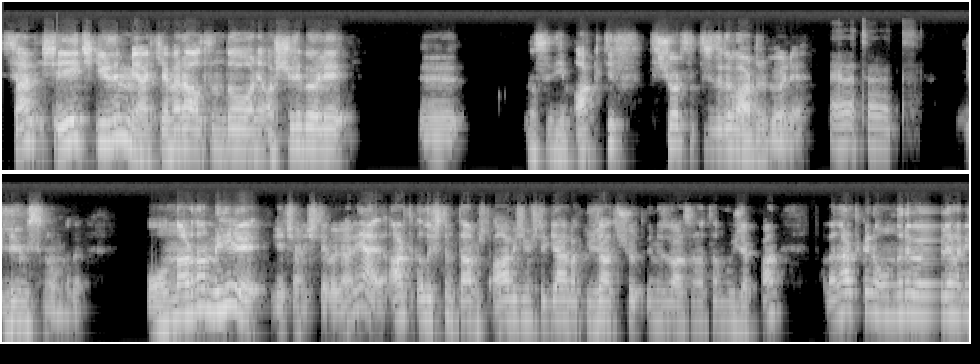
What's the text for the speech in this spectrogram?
Sen şeye hiç girdin mi ya? Kemeraltı'nda o hani aşırı böyle e, nasıl diyeyim aktif tişört satıcıları vardır böyle. Evet evet. Bilir misin onları? Onlardan biriyle geçen işte böyle hani yani artık alıştım tamam işte abicim işte gel bak güzel tişörtlerimiz var sana tam uyacak falan. Ben artık hani onları böyle hani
